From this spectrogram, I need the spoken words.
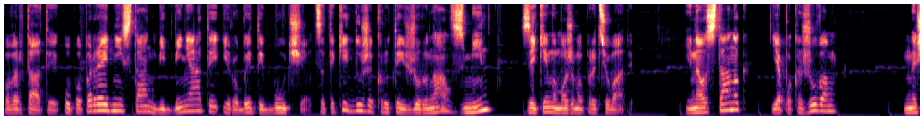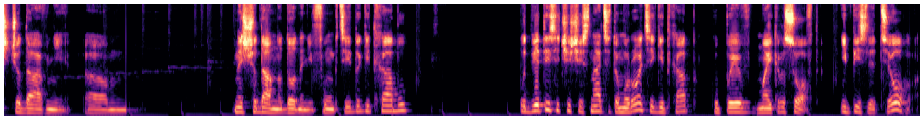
повертати у попередній стан, відміняти і робити будь-що. Це такий дуже крутий журнал змін, з яким ми можемо працювати. І наостанок я покажу вам нещодавні, ем, нещодавно додані функції до GitHub. У 2016 році GitHub купив Microsoft, і після цього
